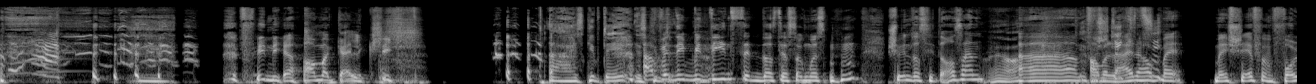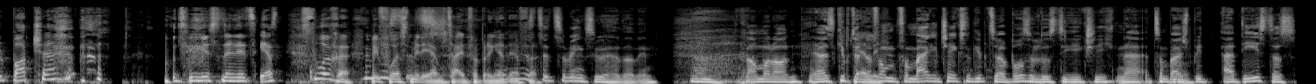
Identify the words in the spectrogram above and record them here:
Finde ich eine hammergeile Geschichte. Ah, es gibt eh, es Auch für gibt, den Bediensteten, dass der sagen muss, mhm, schön, dass Sie da sind, Ja. äh, Der aber leider hat sich. mein, mein Chef einen Vollpatscher und Sie müssen ihn jetzt erst suchen, bevor Sie mit ihm Zeit verbringen Du dürfen. musst jetzt ein wenig suchen da den Kameraden. Ja, es gibt ja, Herrlich. vom, von Michael Jackson gibt es ja ein paar so lustige Geschichten. Ne? Zum Beispiel auch das, dass,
